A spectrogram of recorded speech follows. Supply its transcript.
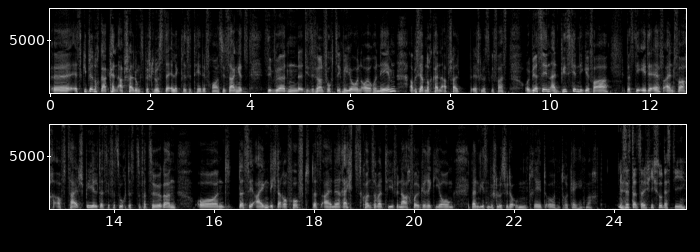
äh, es gibt ja noch gar keinen Abschaltungsbeschluss der Elektrizität de France. Sie sagen jetzt, Sie würden diese 450 Millionen Euro nehmen, aber Sie haben noch keinen Abschaltbeschluss gefasst. Und wir sehen ein bisschen die Gefahr, dass die EDF einfach auf Zeit spielt, dass sie versucht, es zu verzögern und dass sie eigentlich darauf hofft, dass eine rechtskonservative Nachfolgeregierung dann diesen Beschluss wieder umdreht und rückgängig macht. Es ist tatsächlich so, dass die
